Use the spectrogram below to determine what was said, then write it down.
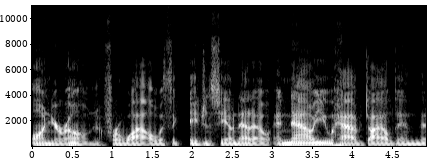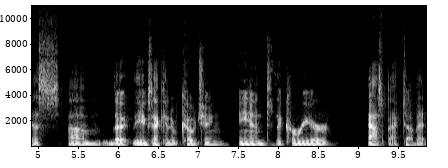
on your own for a while with the agency Onetto, and now you have dialed in this um, the the executive coaching and the career aspect of it.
